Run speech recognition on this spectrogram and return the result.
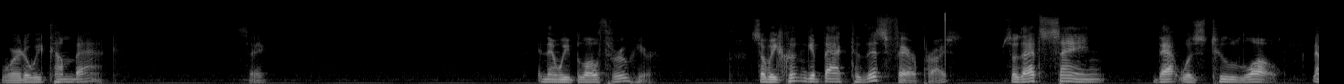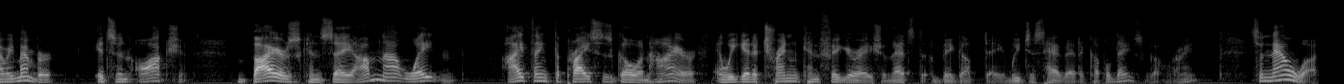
Where do we come back? See? And then we blow through here. So we couldn't get back to this fair price. So that's saying that was too low. Now remember, it's an auction. Buyers can say, I'm not waiting. I think the price is going higher, and we get a trend configuration. That's a big update. We just had that a couple days ago, right? So now what?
